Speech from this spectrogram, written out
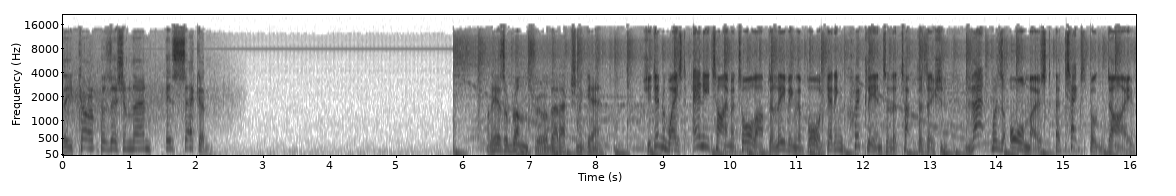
The current position then is second. Well, here's a run-through of that action again. She didn't waste any time at all after leaving the board, getting quickly into the tuck position. That was almost a textbook dive.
